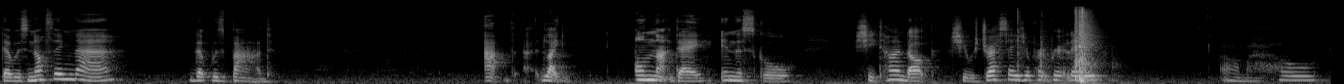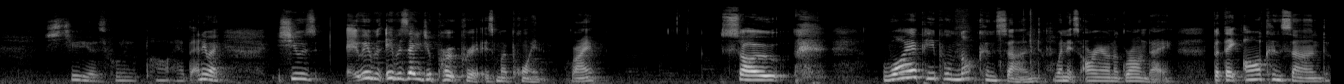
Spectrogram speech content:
There was nothing there that was bad. At like on that day in the school, she turned up, she was dressed age appropriately. Oh, my whole studio is falling apart here. But anyway, she was it, it was it was age appropriate is my point, right? So why are people not concerned when it's Ariana Grande, but they are concerned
